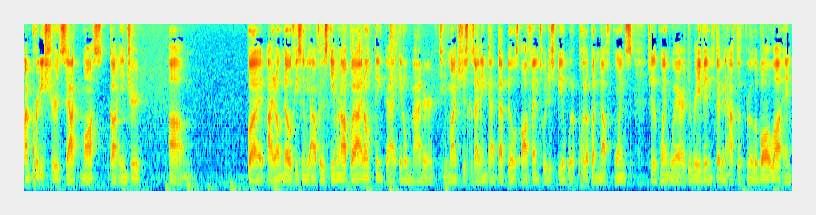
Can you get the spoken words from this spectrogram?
I'm pretty sure Zach Moss got injured. Um, but I don't know if he's going to be out for this game or not. But I don't think that it'll matter too much just because I think that that Bills offense will just be able to put up enough points to the point where the Ravens, they're going to have to throw the ball a lot. And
